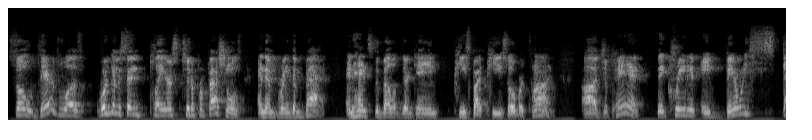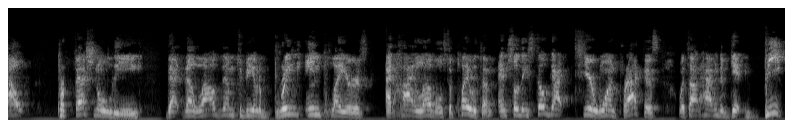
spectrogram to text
So theirs was we're going to send players to the professionals and then bring them back, and hence develop their game piece by piece over time. Uh, Japan, they created a very stout professional league that allowed them to be able to bring in players at high levels to play with them. And so they still got tier one practice without having to get beat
